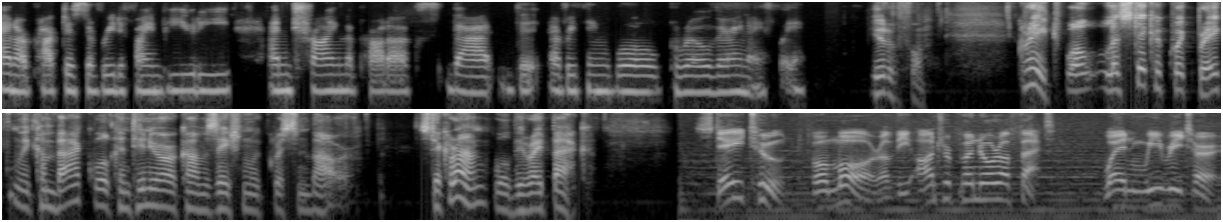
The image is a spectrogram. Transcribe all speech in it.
and our practice of redefined beauty and trying the products that, that everything will grow very nicely. Beautiful. Great. Well, let's take a quick break. When we come back, we'll continue our conversation with Kristen Bauer. Stick around. We'll be right back. Stay tuned for more of the Entrepreneur Effect when we return.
